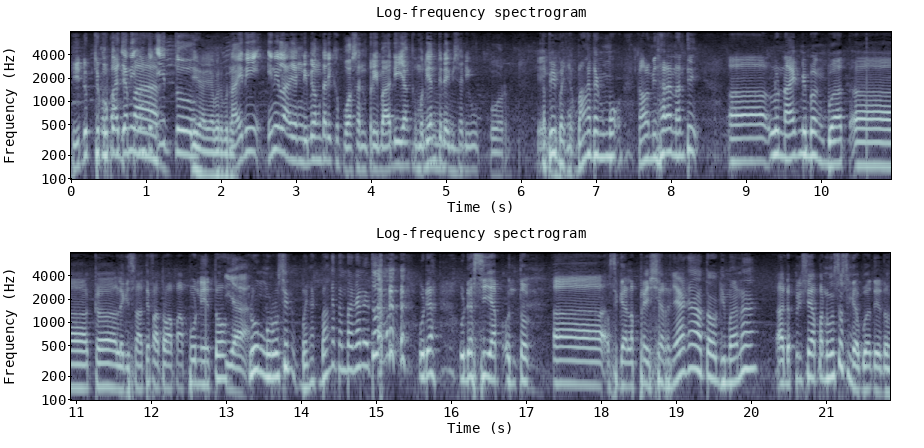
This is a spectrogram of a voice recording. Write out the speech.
Hidup cukup untuk aja, ini, Pak. untuk itu. Iya, iya, benar-benar. Nah ini inilah yang dibilang tadi kepuasan pribadi yang kemudian tidak bisa diukur. Ya, Tapi banyak banget yang mau kalau misalnya nanti eh, lu naik nih bang buat eh, ke legislatif atau apa pun itu, Iya. lu ngurusin banyak banget tantangannya itu emang udah udah siap untuk eh, segala pressure-nya kah atau gimana? Ada persiapan khusus nggak buat itu?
